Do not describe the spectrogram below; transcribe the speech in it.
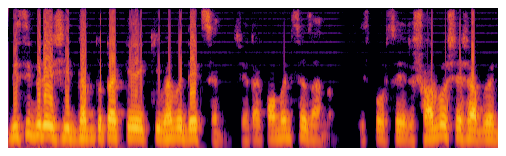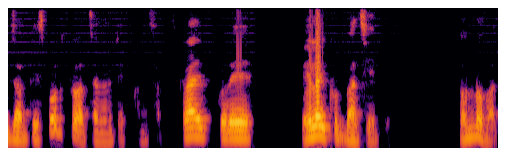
বিসিবির এই সিদ্ধান্তটাকে কীভাবে দেখছেন সেটা কমেন্টসে জানান। স্পোর্টস এর সর্বশেষ আপডেট জানতে স্পোর্টস চ্যানেলটি সাবস্ক্রাইব করে বেল বাঁচিয়ে দিন। ধন্যবাদ।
